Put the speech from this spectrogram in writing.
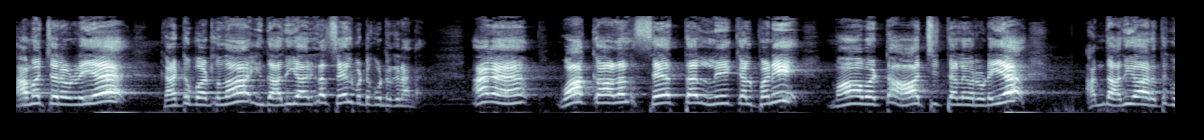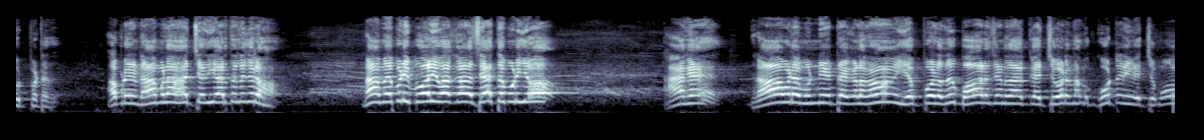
அமைச்சருடைய கட்டுப்பாட்டில் தான் இந்த அதிகாரிகள் செயல்பட்டு கொண்டிருக்கிறாங்க. ஆக வாக்காளர் சேர்த்தல் நீக்கல் பணி மாவட்ட ஆட்சித்தலைவருடைய அந்த அதிகாரத்துக்கு உட்பட்டது. அப்படி நாமளாம் ஆட்சி அதிகாரத்தில் இருக்கிறோம். நாம் எப்படி போலி வாக்காளர் சேர்த்த முடியும்? ஆக திராவிட முன்னேற்ற கழகம் எப்பொழுது பாரதிய ஜனதா கட்சியோட நம்ம கூட்டணி வச்சோமோ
